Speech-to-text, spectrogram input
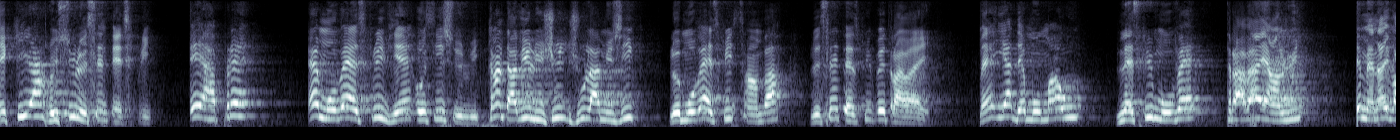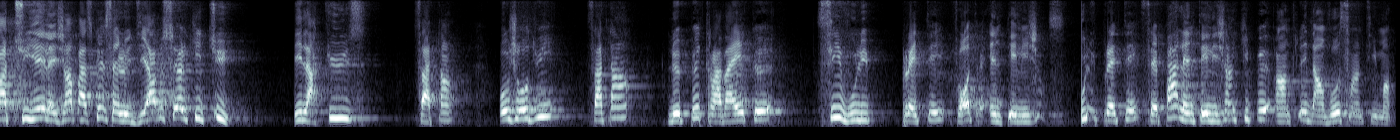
et qui a reçu le Saint-Esprit. Et après, un mauvais esprit vient aussi sur lui. Quand David lui joue, joue la musique, le mauvais esprit s'en va, le Saint-Esprit peut travailler. Mais il y a des moments où l'esprit mauvais travaille en lui et maintenant il va tuer les gens parce que c'est le diable seul qui tue. Il accuse Satan. Aujourd'hui, Satan ne peut travailler que si vous lui prêtez votre intelligence. Prêtez, ce n'est pas l'intelligence qui peut entrer dans vos sentiments,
